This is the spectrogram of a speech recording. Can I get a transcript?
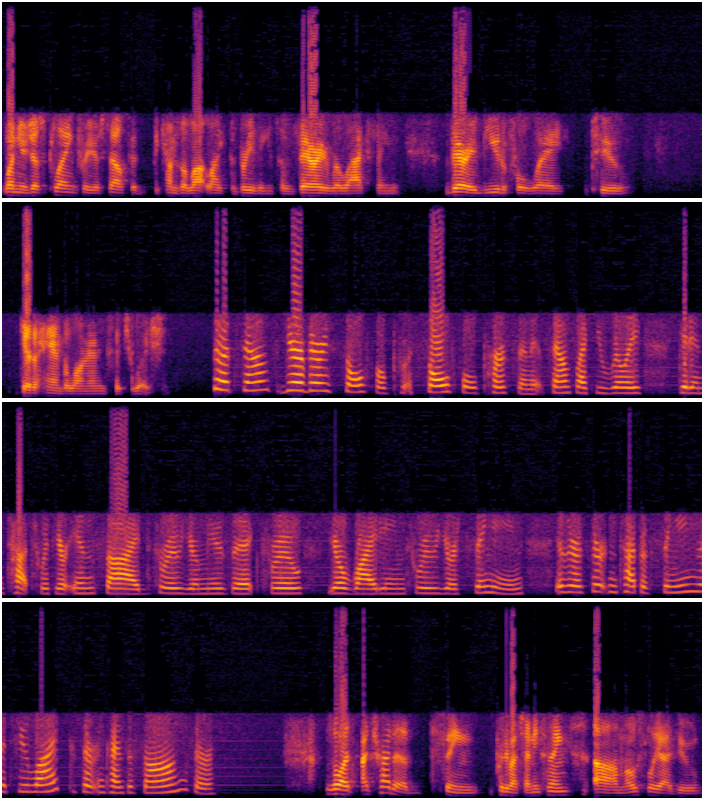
when you're just playing for yourself, it becomes a lot like the breathing. It's a very relaxing, very beautiful way to get a handle on any situation. So it sounds you're a very soulful soulful person. It sounds like you really get in touch with your inside through your music, through your writing, through your singing. Is there a certain type of singing that you like? Certain kinds of songs, or? Well, I, I try to sing pretty much anything. Uh, mostly, I do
